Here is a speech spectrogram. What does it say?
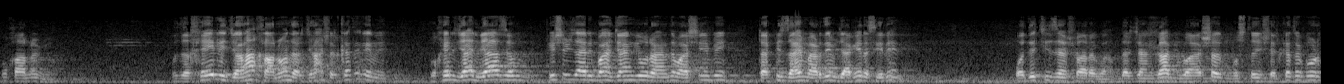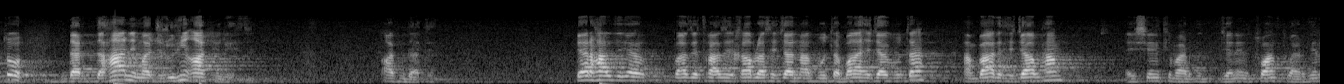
بو خانومی و در خیلی جهان خانوان در جهان شرکت کنی و خیلی جهان نیاز پیشش داری با جنگی و راننده ماشین بی تا پیش زاهی مردم جاگه رسیدن و دو چیز هم شواره بام در جنگا بی باشد مستقی شرکت کرد در دهان مجروحین آفی رید آفی داده در حال دیگه بعض اعتراضی قبل از حجاب نبوده بعد حجاب بوده هم بعد حجاب هم ایشین که مرد جنین توان که مردین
